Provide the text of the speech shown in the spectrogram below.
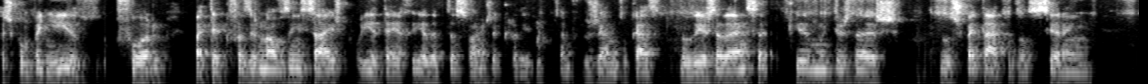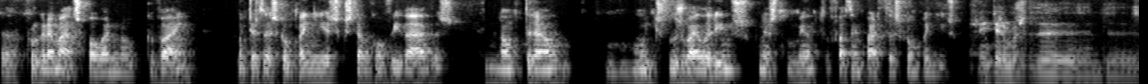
as companhias, que for, vai ter que fazer novos ensaios e até readaptações, acredito. Por exemplo, vejamos o caso do Dias da Dança, que muitas das dos espetáculos, ao serem uh, programados para o ano que vem, muitas das companhias que estão convidadas não terão muitos dos bailarinos que neste momento fazem parte das companhias. Em termos de, de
